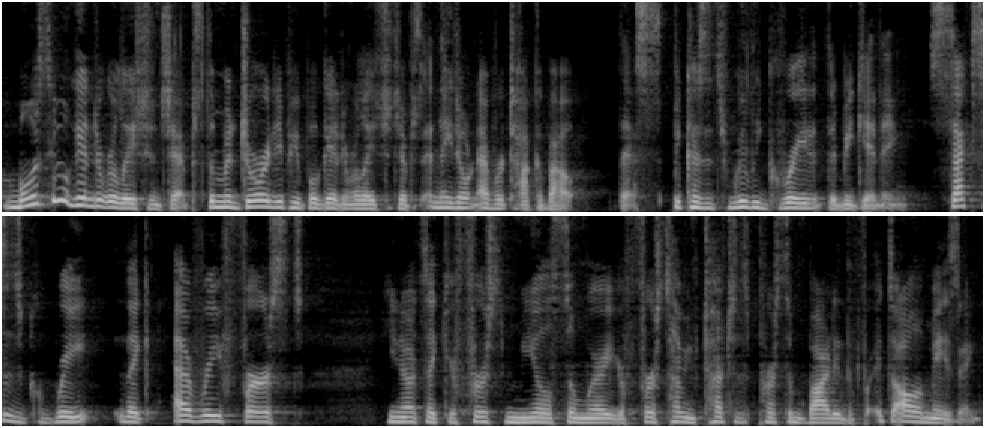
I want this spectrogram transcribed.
most people get into relationships. The majority of people get into relationships, and they don't ever talk about this because it's really great at the beginning. Sex is great, like every first, you know, it's like your first meal somewhere, your first time you touch this person's body. the It's all amazing.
